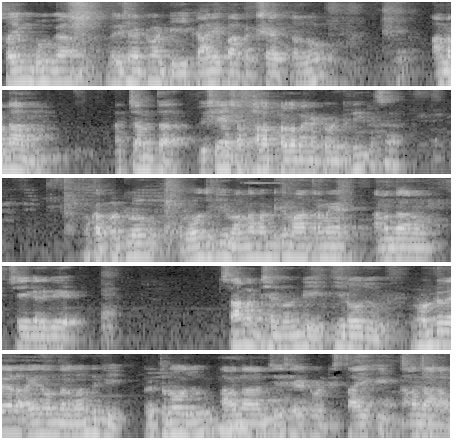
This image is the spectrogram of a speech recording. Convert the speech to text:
స్వయంభూగా వెలిసినటువంటి ఈ కాణిపాక క్షేత్రంలో అన్నదానం అత్యంత విశేష ఫలప్రదమైనటువంటిది. ఒకప్పట్లో రోజుకి వంద మందికి మాత్రమే అన్నదానం చేయగలిగే సామర్థ్యం నుండి ఈరోజు రెండు వేల ఐదు వందల మందికి ప్రతిరోజు అన్నదానం చేసేటువంటి స్థాయికి అన్నదానం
